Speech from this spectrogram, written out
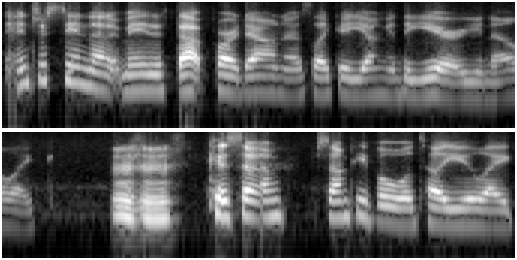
Interesting that it made it that far down as like a young of the year. You know, like because some some people will tell you like,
